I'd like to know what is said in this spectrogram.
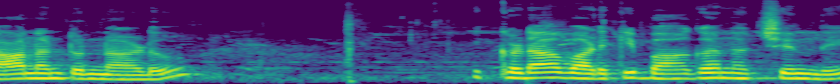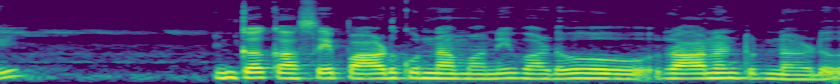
రానంటున్నాడు. ఇక్కడ వాడికి బాగా నచ్చింది. ఇంకా కాసేపు ఆడుకున్నామని వాడు రానంటున్నాడు.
